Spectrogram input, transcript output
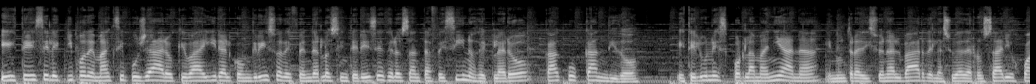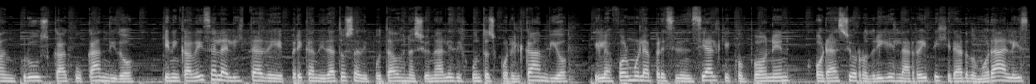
Este es el equipo de Maxi Puyaro que va a ir al Congreso a defender los intereses de los santafesinos, declaró Cacu Cándido. Este lunes por la mañana, en un tradicional bar de la ciudad de Rosario, Juan Cruz Cacu Cándido quien encabeza la lista de precandidatos a diputados nacionales de Juntos por el Cambio y la fórmula presidencial que componen Horacio Rodríguez Larrete y Gerardo Morales,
